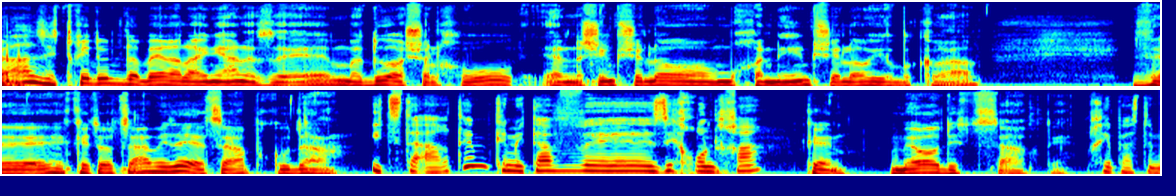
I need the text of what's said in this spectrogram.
ואז התחילו לדבר על העניין הזה, מדוע שלחו אנשים שלא מוכנים, שלא יהיו בקרב, וכתוצאה מזה יצאה הפקודה. הצטערתם כמיטב אה, זיכרונך? כן. מאוד הצטערתי. חיפשתם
